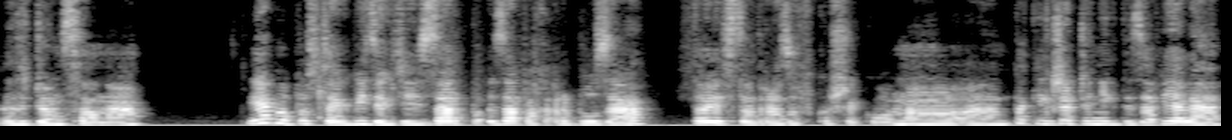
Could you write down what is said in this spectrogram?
z Johnsona. Ja po prostu jak widzę gdzieś zapach arbuza, to jest to od razu w koszyku. No, e, takich rzeczy nigdy za wiele.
